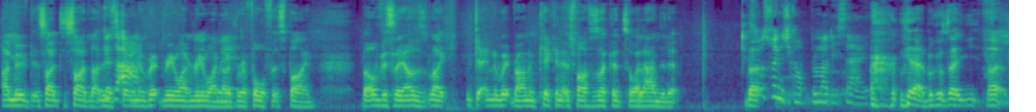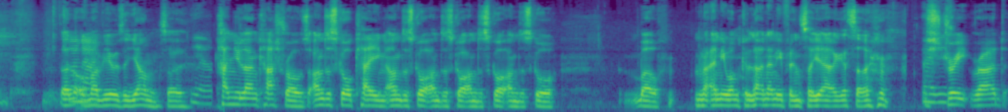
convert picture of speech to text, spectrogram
I moved it side to side like this, Because, doing ah, a rip, rewind, rewind weird. over a four foot spine. But obviously, I was like getting the whip round and kicking it as fast as I could, so I landed it. But Those things you can't bloody say. yeah, because they like a lot of my viewers are young, so. Yeah. Can you learn cash rolls? Underscore Kane, underscore, underscore, underscore, underscore. Well, not anyone can learn anything, so yeah, I guess so. Street Rad,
